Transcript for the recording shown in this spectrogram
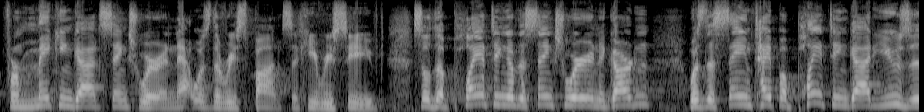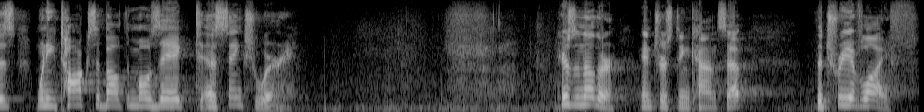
for making God's sanctuary, and that was the response that he received. So the planting of the sanctuary in the garden was the same type of planting God uses when he talks about the Mosaic uh, sanctuary. Here's another interesting concept the tree of life.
